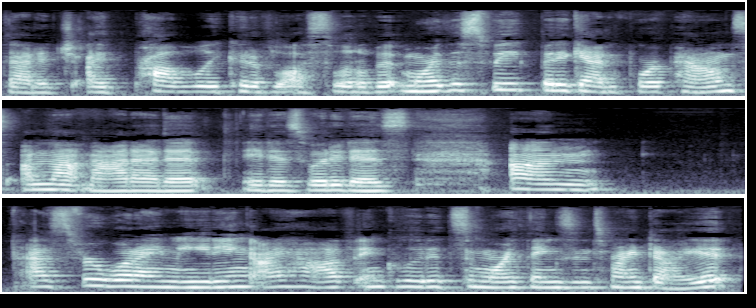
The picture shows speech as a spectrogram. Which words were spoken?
that it, I probably could have lost a little bit more this week. But again, four pounds, I'm not mad at it. It is what it is. Um, as for what I'm eating, I have included some more things into my diet.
